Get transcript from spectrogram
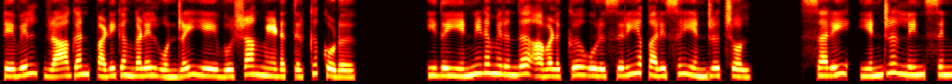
டெவில் ராகன் படிகங்களில் ஒன்றை ஏ உஷாங் மேடத்திற்கு கொடு. இது என்னிடமிருந்து அவளுக்கு ஒரு சிறிய பரிசு என்று சொல். சரி என்று லின்சின்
